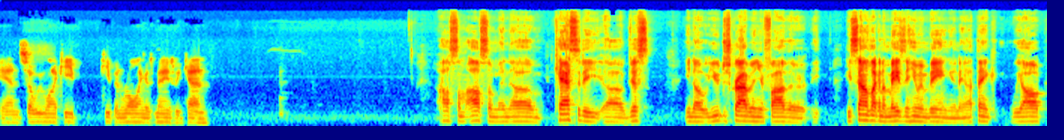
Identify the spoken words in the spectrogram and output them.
and so we want to keep keep enrolling as many as we can. Awesome, awesome, and um, Cassidy, uh, just you know, you describing your father, he, he sounds like an amazing human being, and, and I think we all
